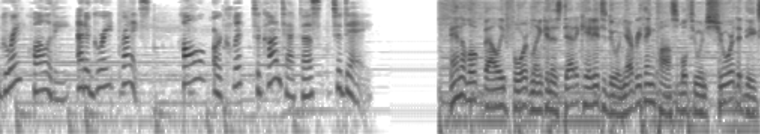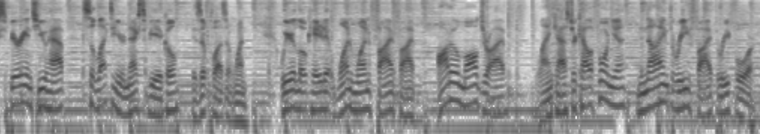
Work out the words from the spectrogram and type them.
Great quality at a great price. Call or click to contact us today. Antelope Valley Ford Lincoln is dedicated to doing everything possible to ensure that the experience you have selecting your next vehicle is a pleasant one. We are located at 1155 Auto Mall Drive, Lancaster, California 93534.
